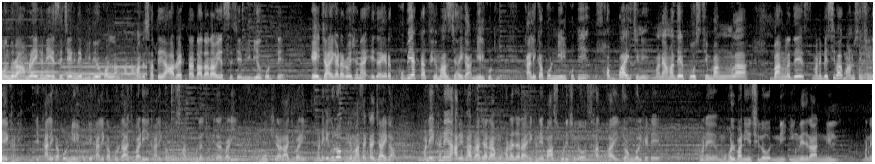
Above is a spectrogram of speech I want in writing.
বন্ধুরা আমরা এখানে এসেছি এখানে ভিডিও করলাম। আর আমাদের সাথে আরও একটা দাদারাও এসেছে ভিডিও করতে। এই জায়গাটা রয়েছে না, এই জায়গাটা খুবই একটা ফেমাস জায়গা, নীলকুঠি। কালিকাপুর, নীলকুঠি সবাই চিনে। মানে আমাদের পশ্চিম বাংলা, বাংলাদেশ মানে বেশিরভাগ মানুষই চিনে এখানে। যে কালিকাপুর, নীলকুঠি, কালিকাপুর রাজবাড়ি, কালিকাপুর সাতমহলা জমিদার বাড়ি, মুখিরা রাজবাড়ি মানে এগুলো ফেমাস একটা জায়গা। মানে এখানে আগেকার রাজারা, মহারাজারা এখানে বাস করেছিল, সাত ভাই জঙ্গল কেটে মানে মহল বানিয়েছিল ইংরেজরা নীল মানে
